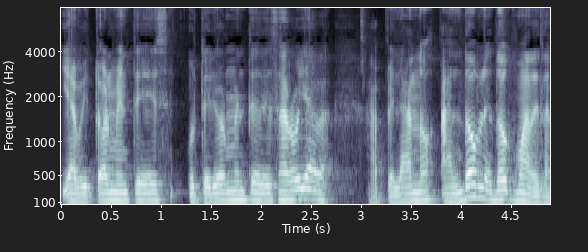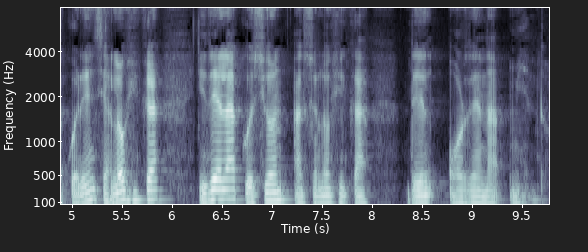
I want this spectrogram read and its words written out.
y habitualmente es ulteriormente desarrollada, apelando al doble dogma de la coherencia lógica y de la cohesión axiológica del ordenamiento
